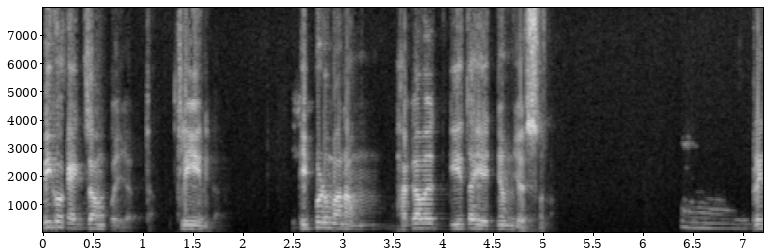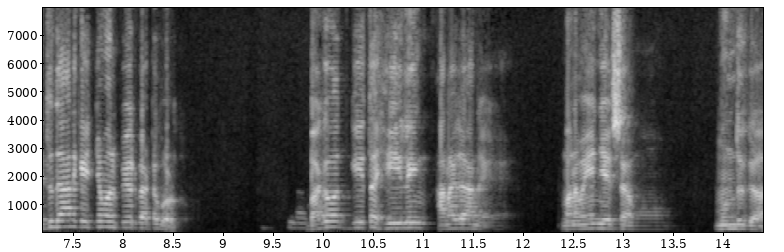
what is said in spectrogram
మీకు ఒక ఎగ్జాంపుల్ చెప్తా క్లీన్గా. ఇప్పుడు మనం భగవద్గీత యజ్ఞం చేస్తున్నాం. ఆ, ప్రతిదానికి యజ్ఞం అని పేరు పెట్టకూడదు. భగవద్గీత హీలింగ్ అనగానే మనం ఏం చేశాము? ముందుగా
